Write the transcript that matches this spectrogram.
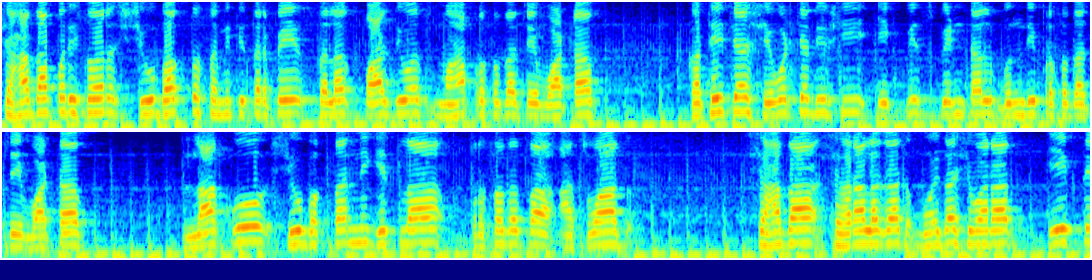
शहादा परिसर शिवभक्त समितीतर्फे सलग पाच दिवस महाप्रसादाचे वाटप. कथेच्या शेवटच्या दिवशी एकवीस क्विंटल बुंदी प्रसादाचे वाटप. लाखो शिवभक्तांनी घेतला प्रसादाचा आस्वाद. शहादा शहरालगत मोयदा शिवारात एक ते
